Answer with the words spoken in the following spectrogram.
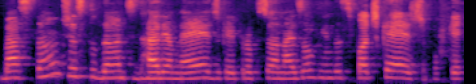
bastante estudantes da área médica e profissionais ouvindo esse podcast, porque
